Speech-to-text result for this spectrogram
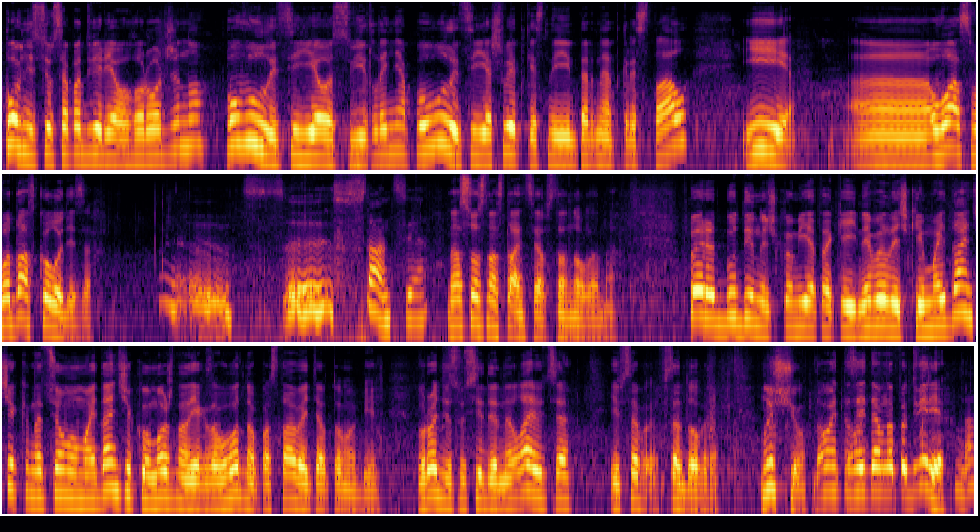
Повністю все подвір'я огороджено. По вулиці є освітлення, по вулиці є швидкісний інтернет-кристал. І е, у вас вода з колодязя. Це станція. Насосна станція встановлена. Перед будиночком є такий невеличкий майданчик. На цьому майданчику можна як завгодно поставити автомобіль. Вроді сусіди не лаються і все, все добре. Ну що, давайте зайдемо на подвір'я. Да.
